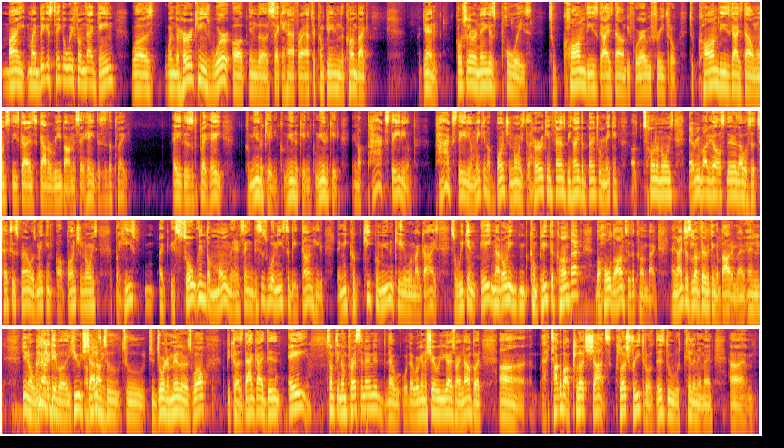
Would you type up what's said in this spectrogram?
My my biggest takeaway from that game was when the Hurricanes were up in the second half, right after completing the comeback. Again, Coach Larranaga's poise to calm these guys down before every free throw, to calm these guys down once these guys got a rebound and say, hey, this is the play. Hey, this is the play. Hey, communicating, communicating, communicating in a packed stadium packed stadium, making a bunch of noise. The Hurricane fans behind the bench were making a ton of noise. Everybody else there that was a Texas fan was making a bunch of noise. But he's like, is so in the moment and saying, "This is what needs to be done here. Let me co- keep communicating with my guys so we can a not only complete the comeback but hold on to the comeback." And I just loved everything about it, man. And you know, we got to give a huge shout out to to to Jordan Miller as well because that guy did a something unprecedented that that we're gonna share with you guys right now. But uh, talk about clutch shots, clutch free throws. This dude was killing it, man. Um,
